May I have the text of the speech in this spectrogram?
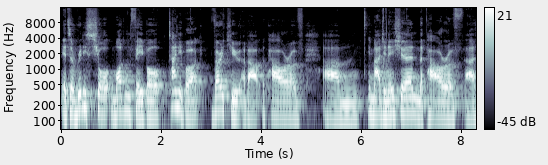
it's a really short modern fable, tiny book, very cute about the power of um, imagination, the power of uh,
